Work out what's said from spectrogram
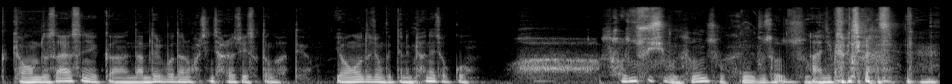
그 경험도 쌓였으니까 남들보다는 훨씬 잘할 수 있었던 것 같아요. 영어도 좀 그때는 편해졌고. 와, 선수시군, 선수. 공부 선수. 아니, 그렇지 않습니다.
